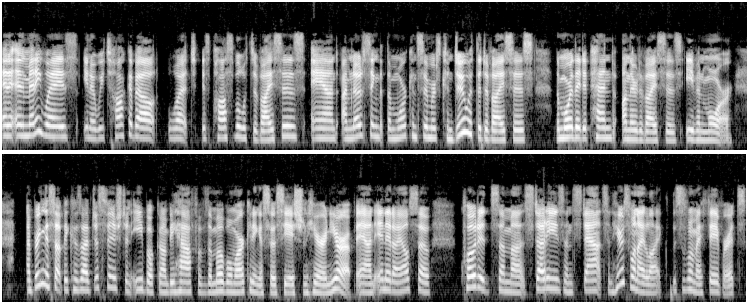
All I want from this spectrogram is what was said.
And in many ways, you know, we talk about what is possible with devices, and I'm noticing that the more consumers can do with the devices, the more they depend on their devices even more. I bring this up because I've just finished an ebook on behalf of the Mobile Marketing Association here in Europe, and in it I also quoted some uh, studies and stats, and here's one I like. This is one of my favorites.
